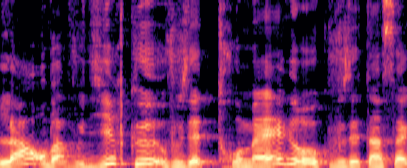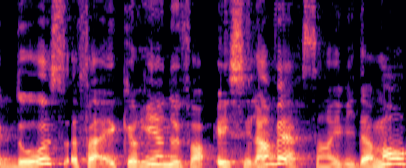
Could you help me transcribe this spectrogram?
là, on va vous dire que vous êtes trop maigre, que vous êtes un sac d'os, enfin, et que rien ne va. Et c'est l'inverse, hein, évidemment.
